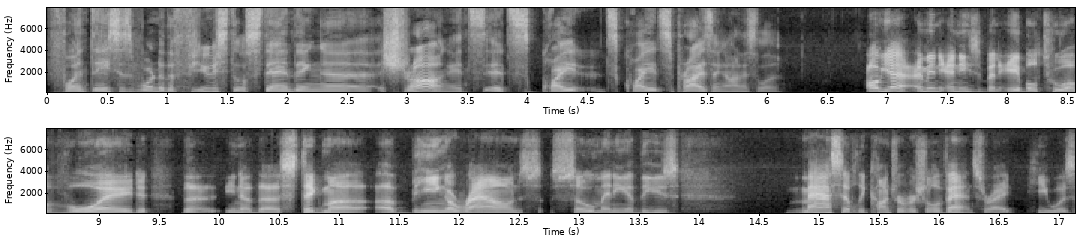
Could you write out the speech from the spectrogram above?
Fuentes is one of the few still standing uh, strong. It's it's quite it's quite surprising, honestly. Oh yeah, I mean, and he's been able to avoid the you know the stigma of being around so many of these massively controversial events. Right? He was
